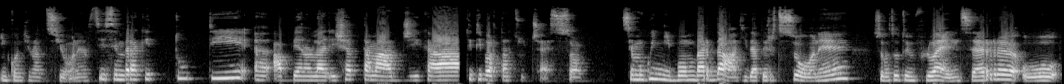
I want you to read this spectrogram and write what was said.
in continuazione. Sì, sembra che tutti eh, abbiano la ricetta magica che ti porta al successo. Siamo quindi bombardati da persone, soprattutto influencer o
